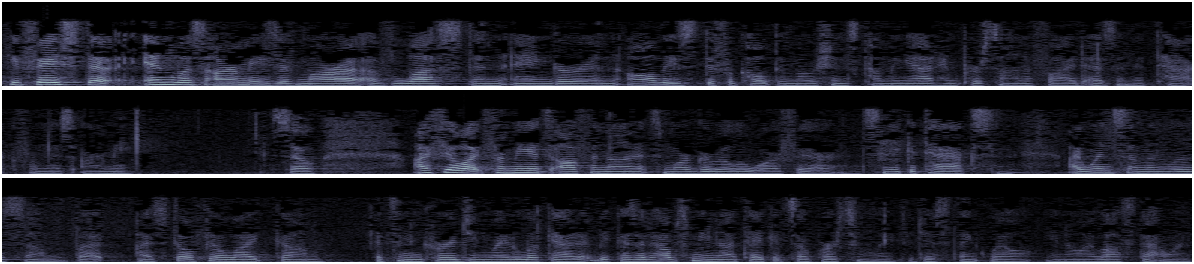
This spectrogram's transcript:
he faced the endless armies of Mara of lust and anger and all these difficult emotions coming at him personified as an attack from this army. So I feel like for me it's off and on. It's more guerrilla warfare, sneak attacks. And I win some and lose some, but I still feel like um, it's an encouraging way to look at it because it helps me not take it so personally. To just think, well, you know, I lost that one,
